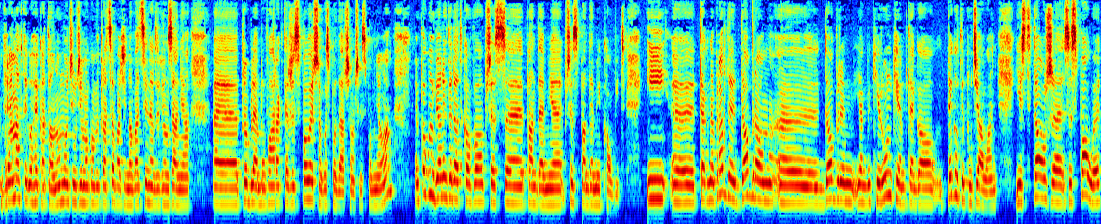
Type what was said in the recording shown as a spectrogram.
w ramach tego hekatonu młodzi ludzie mogą wypracować innowacyjne rozwiązania e, problemów o charakterze społeczno-gospodarczym, o czym wspomniałam, pogłębionych dodatkowo przez e, pandemię, przez pandemię COVID. I e, tak naprawdę dobrą, dobrym jakby kierunkiem tego, tego typu działań jest to, że zespoły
